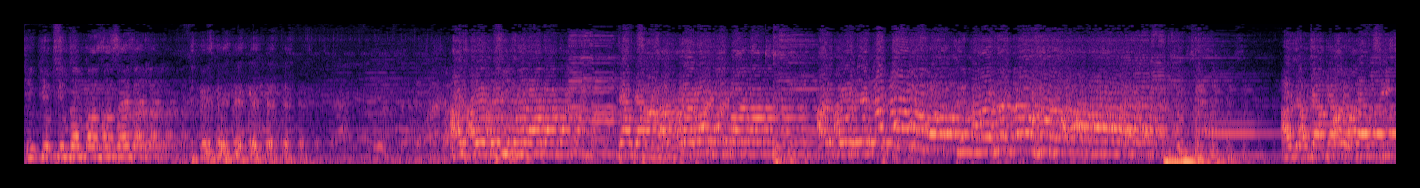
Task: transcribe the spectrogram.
ही गिफ्ट सुद्धा माझा साहेब अरे तो भी बरारा त्याचा करारी बाळा? अरे अगर त्या मर्दाची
